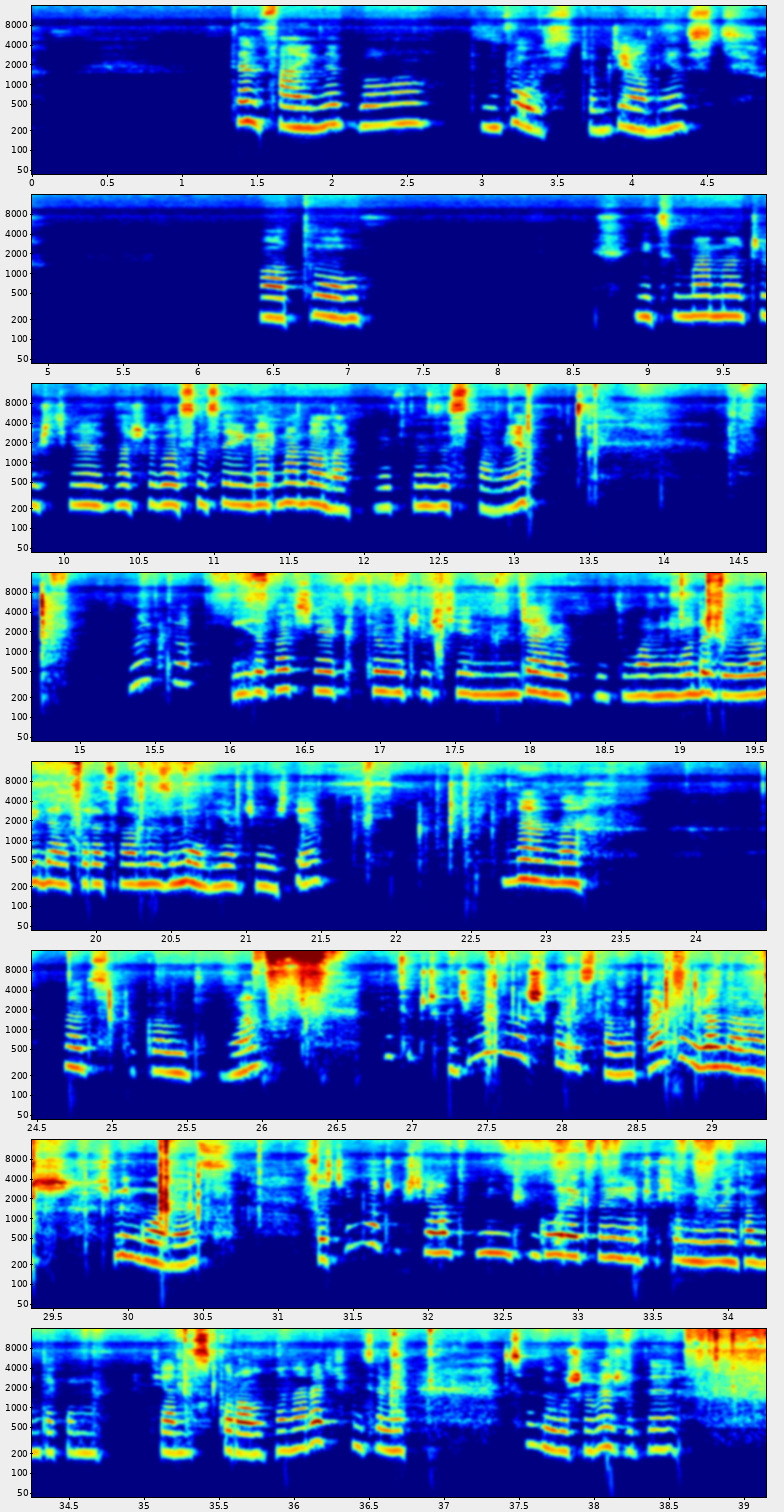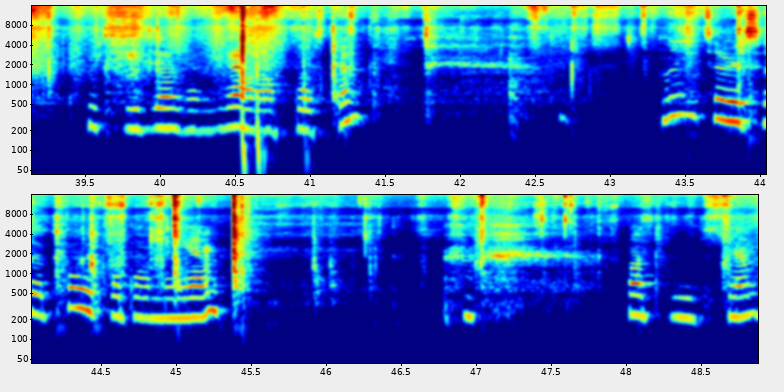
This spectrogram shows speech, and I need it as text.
ten fajny, bo ten wóz, to gdzie on jest? O, tu. I tu mamy oczywiście naszego Sensei Garmadona, który w tym zestawie. No to, i zobaczcie jak tył oczywiście Ninjago, tu mamy młodego Lloyda, a teraz mamy z Movie oczywiście. No ale, ale spokojnie. No i co, przechodzimy do naszego zestawu, tak wygląda nasz śmigłowiec. Zacznijmy oczywiście od minifigurek, no i oczywiście mówimy tam taką dziadyskorowkę. Na razie sobie, sobie wyłożymy, żeby widzowie miała dostęp. No i sobie sobie poukładamy je. Oczywiście.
